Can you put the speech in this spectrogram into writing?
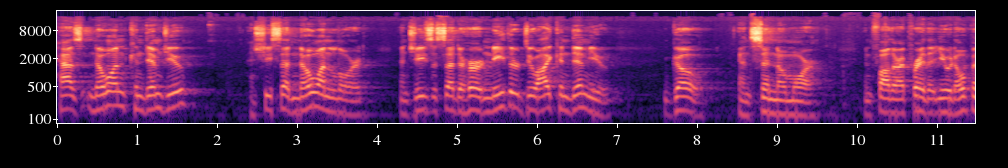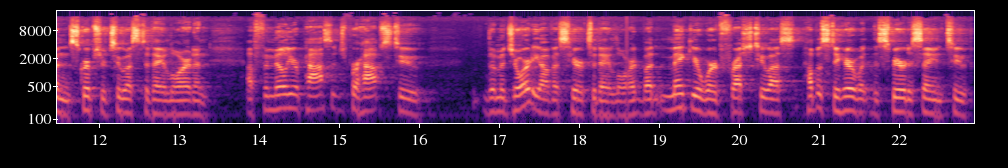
Has no one condemned you? And she said, No one, Lord. And Jesus said to her, Neither do I condemn you. Go and sin no more. And Father, I pray that you would open scripture to us today, Lord, and a familiar passage perhaps to the majority of us here today, Lord, but make your word fresh to us. Help us to hear what the Spirit is saying to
